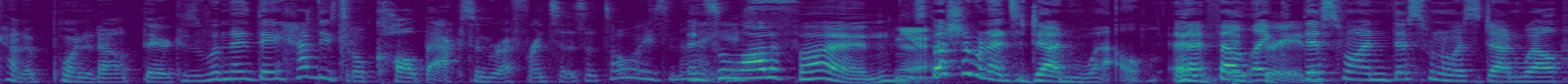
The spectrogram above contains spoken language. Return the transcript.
kind of pointed out there because when they, they have these little callbacks and references, it's always nice. It's a lot of fun. Yeah. especially when it's done well. And I Ag- felt like this one, this one was done well.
